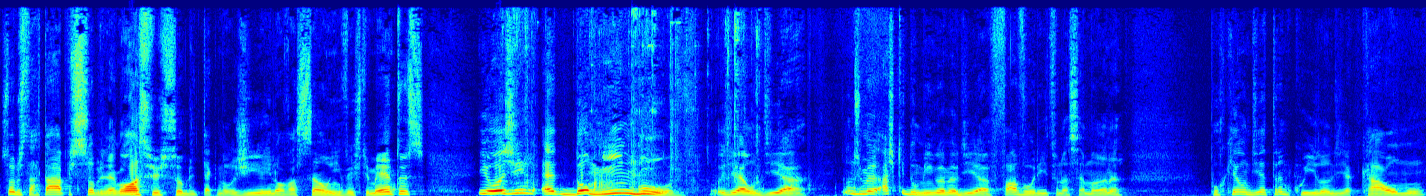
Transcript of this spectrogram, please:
sobre startups, sobre negócios, sobre tecnologia, inovação e investimentos. E hoje é domingo. Hoje é um dia, um dos meus, acho que domingo é meu dia favorito na semana, porque é um dia tranquilo, é um dia calmo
